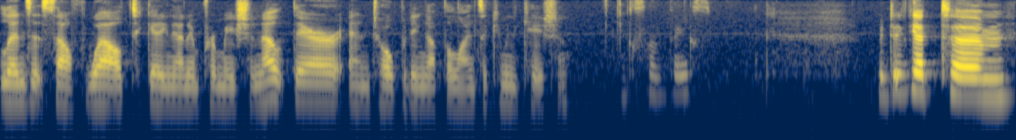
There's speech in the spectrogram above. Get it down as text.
lends itself well to getting that information out there and to opening up the lines of communication. Excellent, thanks. We did get. Um,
